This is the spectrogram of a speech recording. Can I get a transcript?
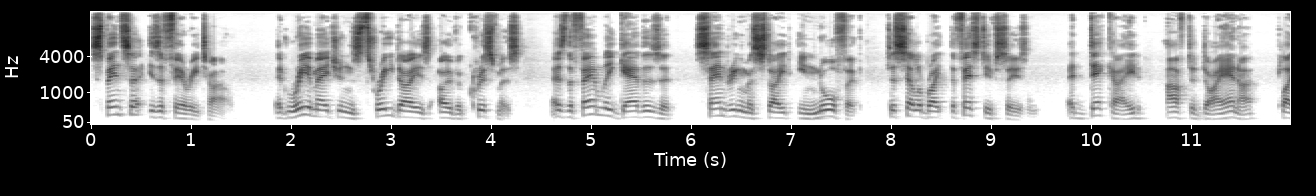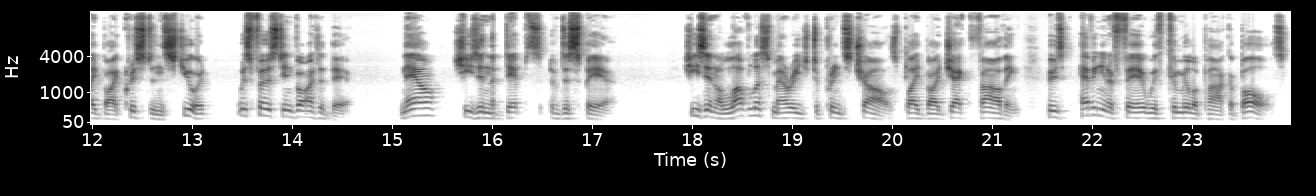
Spencer is a fairy tale. It reimagines three days over Christmas as the family gathers at Sandringham Estate in Norfolk to celebrate the festive season, a decade after Diana, played by Kristen Stewart, was first invited there. Now she's in the depths of despair. She's in a loveless marriage to Prince Charles, played by Jack Farthing, who's having an affair with Camilla Parker Bowles,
